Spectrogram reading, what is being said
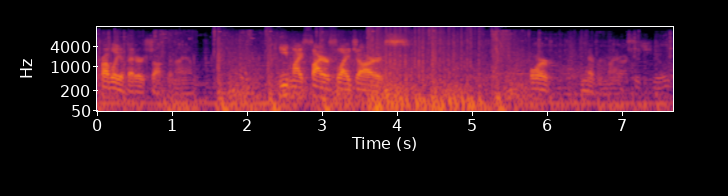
You're probably a better shot than I am. Eat my firefly jars. Or, never mind. Crack his shield.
